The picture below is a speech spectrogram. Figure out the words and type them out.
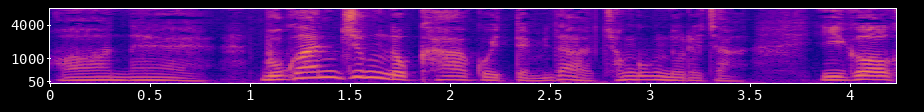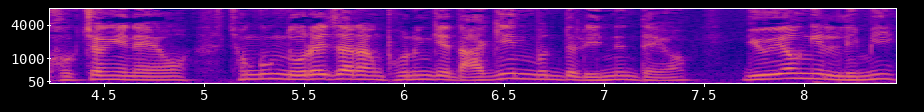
아 네. 무관중 녹화하고 있답니다. 전국 노래장. 이거 걱정이네요. 전국 노래자랑 보는 게 낙인 분들 있는데요. 유영일 님이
